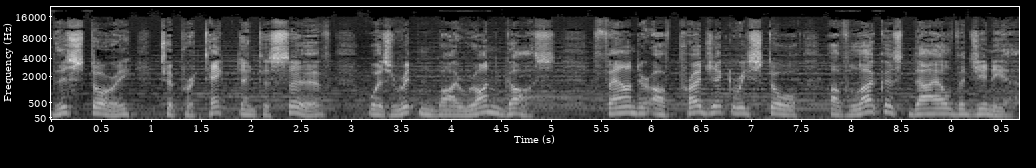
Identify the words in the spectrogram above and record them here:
This story, To Protect and to Serve, was written by Ron Goss, founder of Project Restore of Locust Dale, Virginia.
